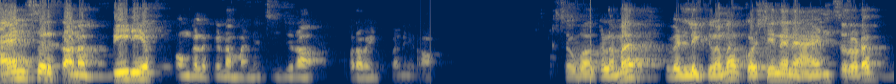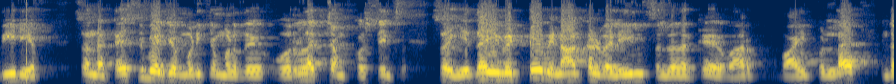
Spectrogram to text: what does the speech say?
ஆன்சருக்கான பிடிஎஃப் உங்களுக்கு நம்ம என்ன செஞ்சிடறோம் ப்ரொவைட் பண்ணிடுறோம். செவ்வாய்க்கிழமை வெள்ளிக்கிழமை கொஸ்டின் அண்ட் ஆன்சரோட பிடிஎஃப் ஸோ அந்த டெஸ்ட் பேஜை முடிக்கும் பொழுது ஒரு லட்சம் கொஸ்டின்ஸ் ஸோ இதை விட்டு வினாக்கள் வெளியில் செல்வதற்கு வார்- வாய்ப்பில்ல இந்த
